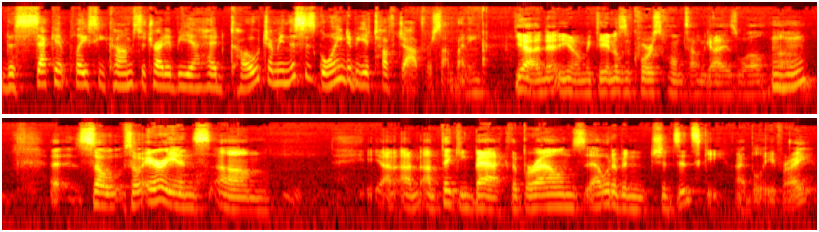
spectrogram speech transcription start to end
the second place he comes to try to be a head coach? I mean, this is going to be a tough job for somebody. Yeah, and uh, you know McDaniels, of course, hometown guy as well. Mm-hmm. Um, uh, so so Arians, um, I'm, I'm thinking back. The Browns that would have been Chudzinski, I believe, right?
